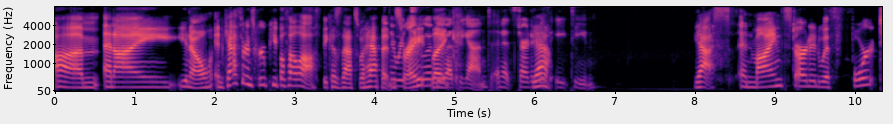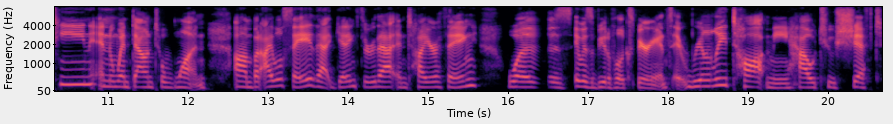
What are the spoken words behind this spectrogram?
Um, and I, you know, in Catherine's group, people fell off because that's what happens, there were right? Like, at the end, and it started yeah. with 18. Yes, and mine started with 14 and went down to one. Um, but I will say that getting through that entire thing was it was a beautiful experience. It really taught me how to shift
